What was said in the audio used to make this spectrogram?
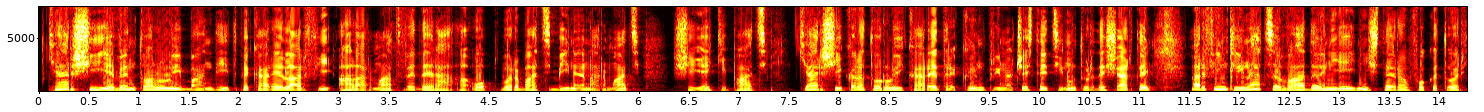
chiar și eventualului bandit pe care l-ar fi alarmat vederea a opt bărbați bine înarmați și echipați, chiar și călătorului care, trecând prin aceste ținuturi deșarte, ar fi înclinat să vadă în ei niște răufăcători.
